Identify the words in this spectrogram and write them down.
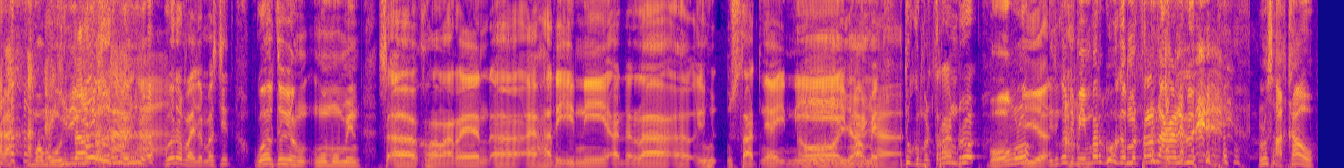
Mau muntah. gue udah baca masjid. Gue tuh yang ngumumin eh, kemarin eh, hari ini adalah eh, ustadznya ini Oh, iya, imamnya. iya. Itu gemeteran bro. Bohong lu. Iya. Itu kan di mimbar gue gemeteran tangan gue. Lu sakau.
